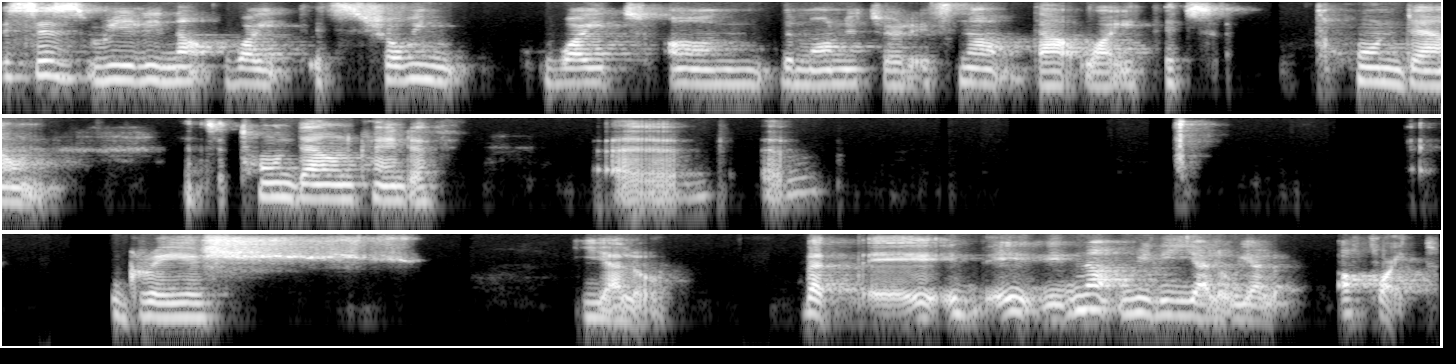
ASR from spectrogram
This is really not white. It's showing white on the monitor. It's not that white. It's toned down. It's a toned down kind of uh, uh, grayish yellow, but it, it, it, not really yellow, yellow, off white.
